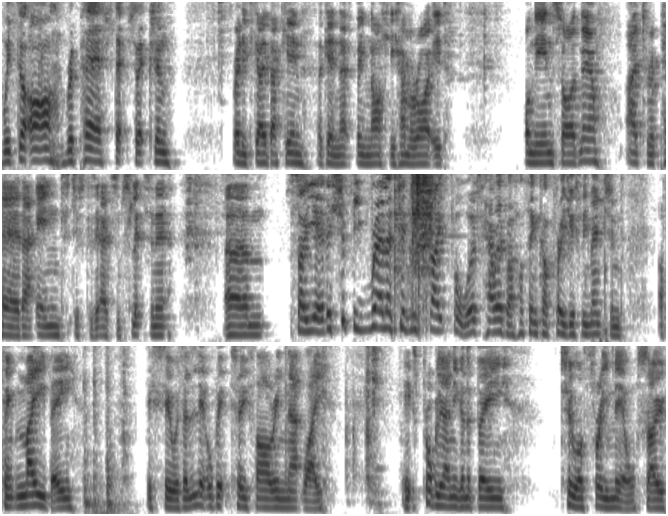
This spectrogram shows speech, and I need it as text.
we've got our repair step section ready to go back in. Again, that's been nicely hammerited on the inside now. I had to repair that end just because it had some slits in it. Um, so yeah, this should be relatively straightforward. However, I think I previously mentioned, I think maybe this sill was a little bit too far in that way. It's probably only going to be two or three mil. So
